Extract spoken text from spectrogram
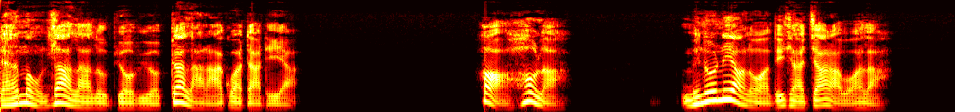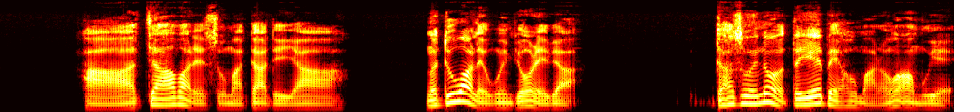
နမ်းမုံလှလာလို့ပြောပြီးတော့ကတ်လာတာကွာတာတည်းကဟာဟုတ်လားမင်းတို့နှစ်ယောက်လုံးကတေချာကြားတာပေါ့လားဟာကြားပါတယ်ဆိုမှတတရငတိုးကလည်းဝင်ပြောတယ်ဗျဒါဆိုရင်တော့တရေပဲဟုတ်မှာတော့အောင်မှုရဲ့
